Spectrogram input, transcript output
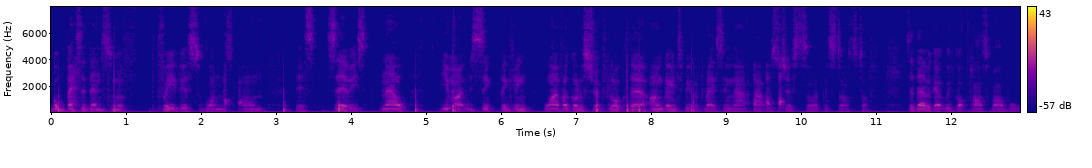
well better than some of previous ones on this series. Now, you might be thinking, why have I got a stripped log there? I'm going to be replacing that. That was just so I could start it off. So there we go, we've got part of our wall.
